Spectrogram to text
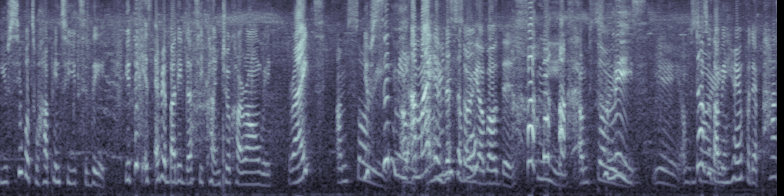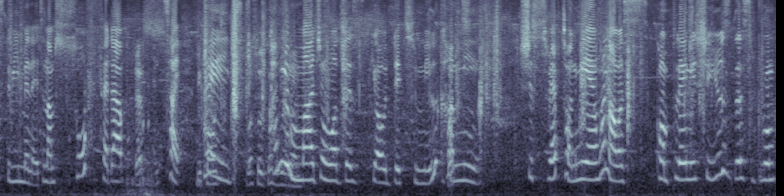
You see what will happen to you today. You think it's everybody that you can joke around with, right? I'm sorry. You've seen me. I'm, Am I I'm really sorry about this. Please, I'm sorry. Please. Yeah, I'm That's sorry. what I've been hearing for the past three minutes, and I'm so fed up Yes. and tired. Because- Babes, what's- what's can you on? imagine what this girl did to me? Look at me. She swept on me, and when I was complaining, she used this broom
